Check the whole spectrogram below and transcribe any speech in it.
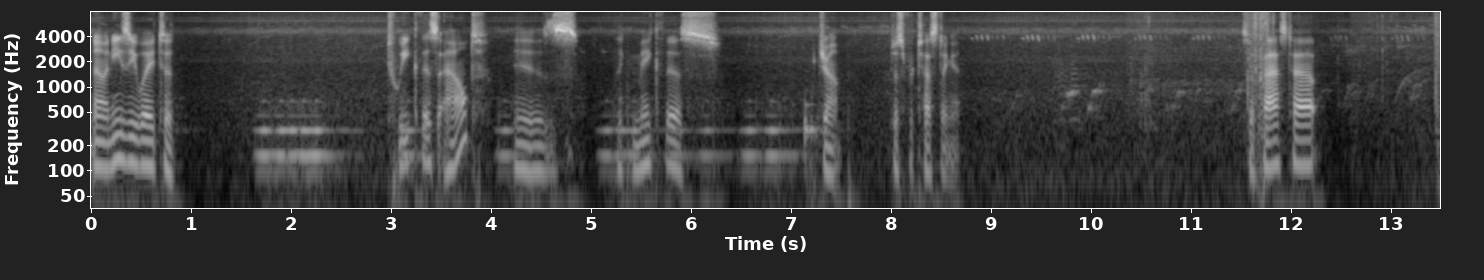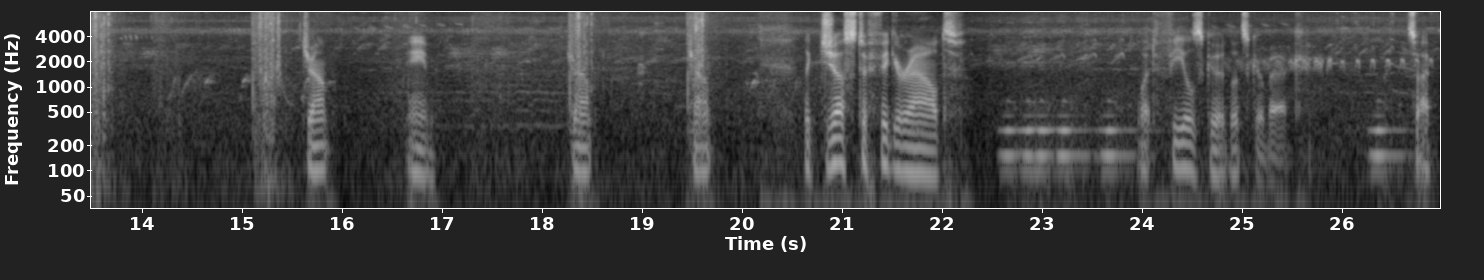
Now an easy way to tweak this out is like make this jump just for testing it. So fast tap, jump, aim, jump, jump. Like just to figure out what feels good. Let's go back. So I've,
